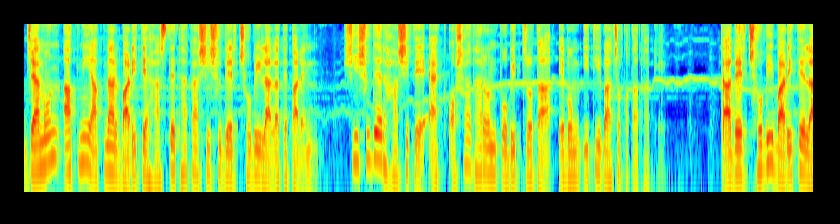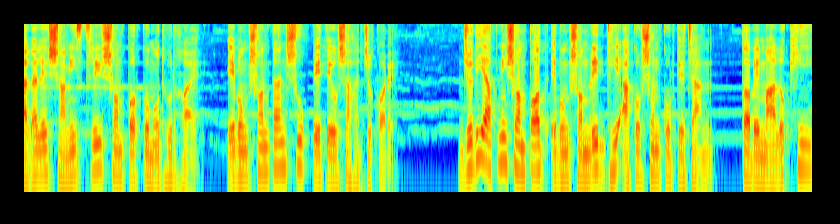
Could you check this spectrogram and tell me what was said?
যেমন আপনি আপনার বাড়িতে হাসতে থাকা শিশুদের ছবি লাগাতে পারেন। শিশুদের হাসিতে এক অসাধারণ পবিত্রতা এবং ইতিবাচকতা থাকে। তাদের ছবি বাড়িতে লাগালে স্বামী স্ত্রীর সম্পর্ক মধুর হয় এবং সন্তান সুখ পেতেও সাহায্য করে। যদি আপনি সম্পদ এবং সমৃদ্ধি আকর্ষণ করতে চান, তবে মা লক্ষ্মী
